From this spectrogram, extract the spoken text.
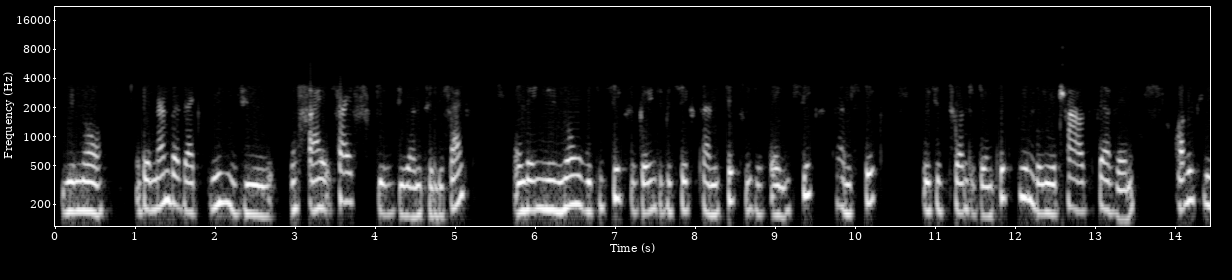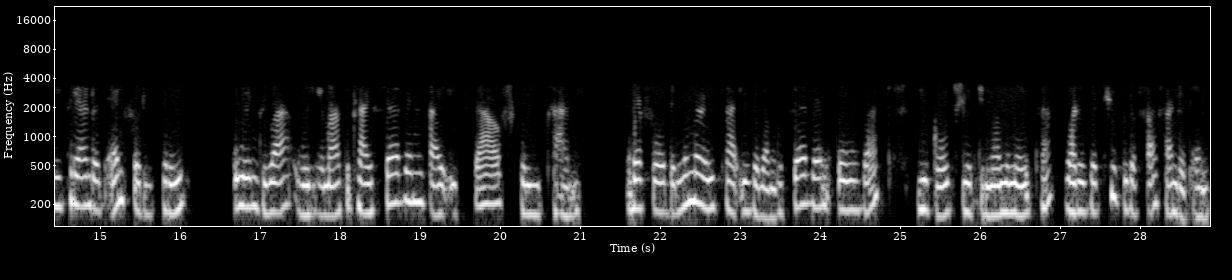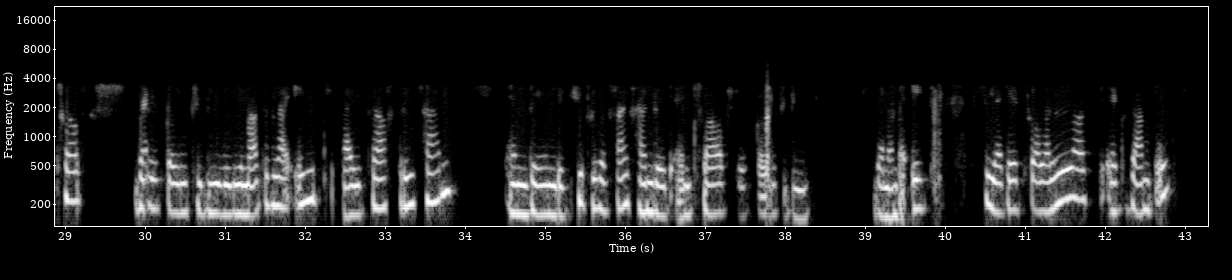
you know the number that gives you five, five gives you 125. And then you know which is six is going to be six times six, which is 36 times six, which is 216. Then you try out seven. Obviously, 343 wenziwa when you multiply 7 by itself three times. Therefore, the numerator is around 7 over, you go to your denominator. What is the cube root of 512? That is going to be when you multiply 8 by itself three times. And then the cube root of 512 is going to be the number 8. See, I get to our last example.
